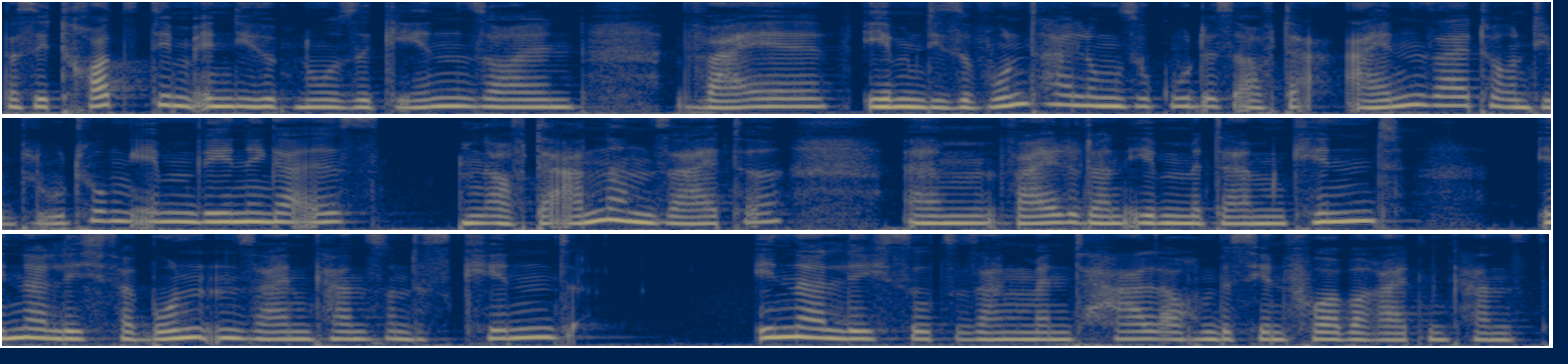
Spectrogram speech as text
dass sie trotzdem in die Hypnose gehen sollen, weil eben diese Wundheilung so gut ist auf der einen Seite und die Blutung eben weniger ist. Und auf der anderen Seite, ähm, weil du dann eben mit deinem Kind innerlich verbunden sein kannst und das Kind innerlich sozusagen mental auch ein bisschen vorbereiten kannst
